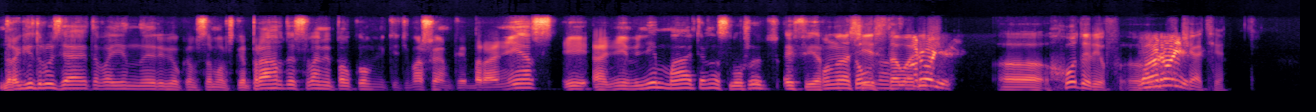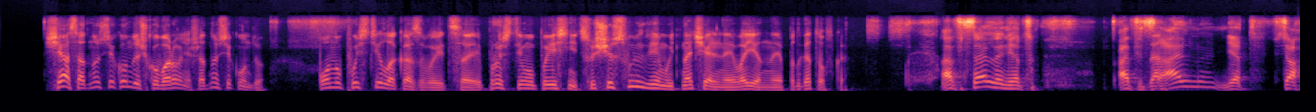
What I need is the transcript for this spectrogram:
Дорогие друзья, это военное ревю «Комсомольской правды». С вами полковники Тимошенко и Баранец. И они внимательно слушают эфир. У нас Кто есть у нас? товарищ э, Ходорев э, в чате. Сейчас, одну секундочку, Воронеж, одну секунду. Он упустил, оказывается, и просит ему пояснить, существует где-нибудь начальная военная подготовка? Официально нет. Официально да. нет. Все.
